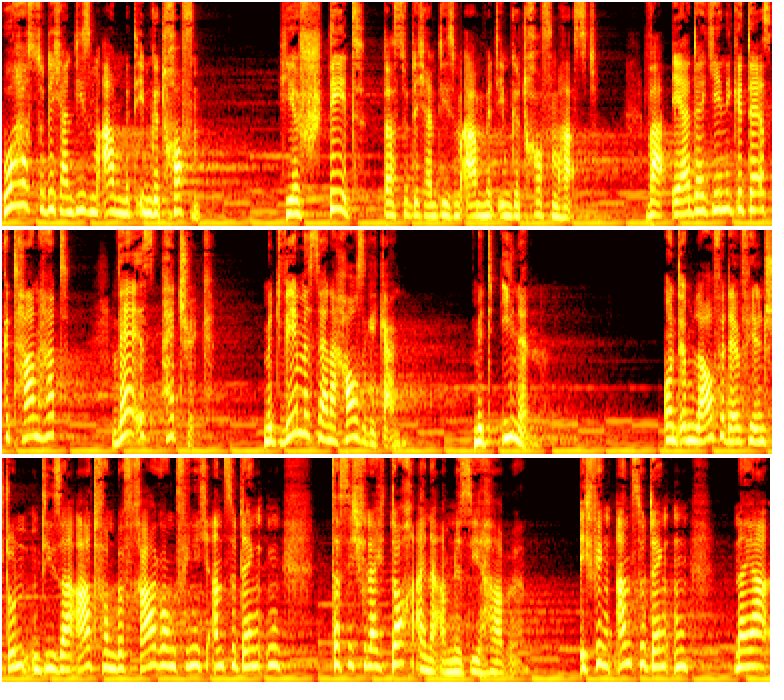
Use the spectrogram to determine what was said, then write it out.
Wo hast du dich an diesem Abend mit ihm getroffen? Hier steht, dass du dich an diesem Abend mit ihm getroffen hast. War er derjenige, der es getan hat? Wer ist Patrick? Mit wem ist er nach Hause gegangen? Mit Ihnen. Und im Laufe der vielen Stunden dieser Art von Befragung fing ich an zu denken, dass ich vielleicht doch eine Amnesie habe. Ich fing an zu denken, naja,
